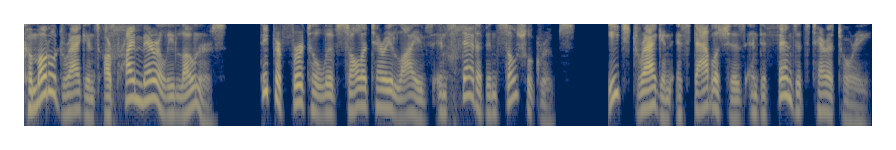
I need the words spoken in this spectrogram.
Komodo dragons are primarily loners. They prefer to live solitary lives instead of in social groups. Each dragon establishes and defends its territory,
